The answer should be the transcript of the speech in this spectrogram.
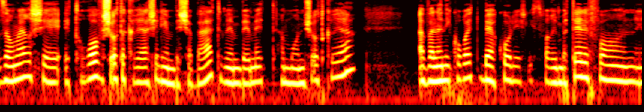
זה אומר שאת רוב שעות הקריאה שלי הם בשבת, והם באמת המון שעות קריאה. אבל אני קוראת בהכל, יש לי ספרים בטלפון, אה,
